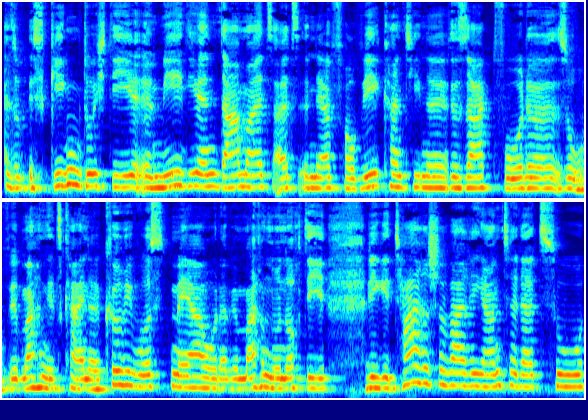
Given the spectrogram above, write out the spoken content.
Also es ging durch die äh, Medien damals, als in der VW-Kantine gesagt wurde, so, wir machen jetzt keine Currywurst mehr oder wir machen nur noch die vegetarische Variante dazu.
